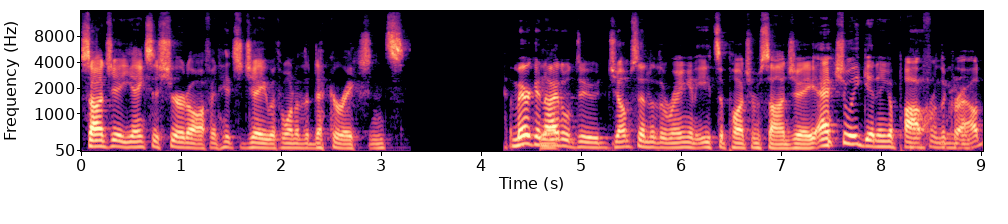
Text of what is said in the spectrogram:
Sanjay yanks his shirt off and hits Jay with one of the decorations. American Yep. Idol dude jumps into the ring and eats a punch from Sanjay, actually getting a pop Oh, from the man. crowd.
